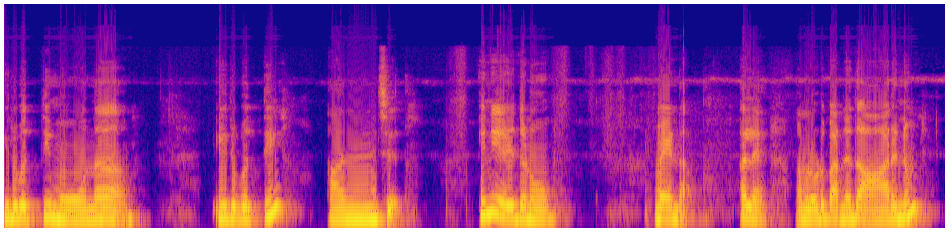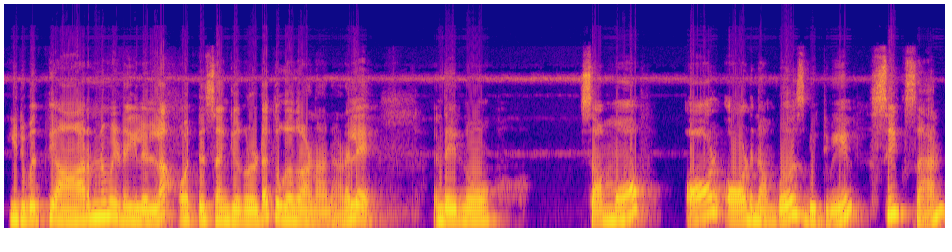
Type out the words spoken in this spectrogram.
ഇരുപത്തി മൂന്ന് ഇരുപത്തി അഞ്ച് ഇനി എഴുതണോ? വേണ്ട. അല്ലെ? നമ്മളോട് പറഞ്ഞത് ആറിനും ഇരുപത്തി ആറിനും ഇടയിലുള്ള ഒറ്റ സംഖ്യകളുടെ തുക കാണാനാണ് അല്ലെ? എന്തായിരുന്നു? Sum of all odd numbers between six and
